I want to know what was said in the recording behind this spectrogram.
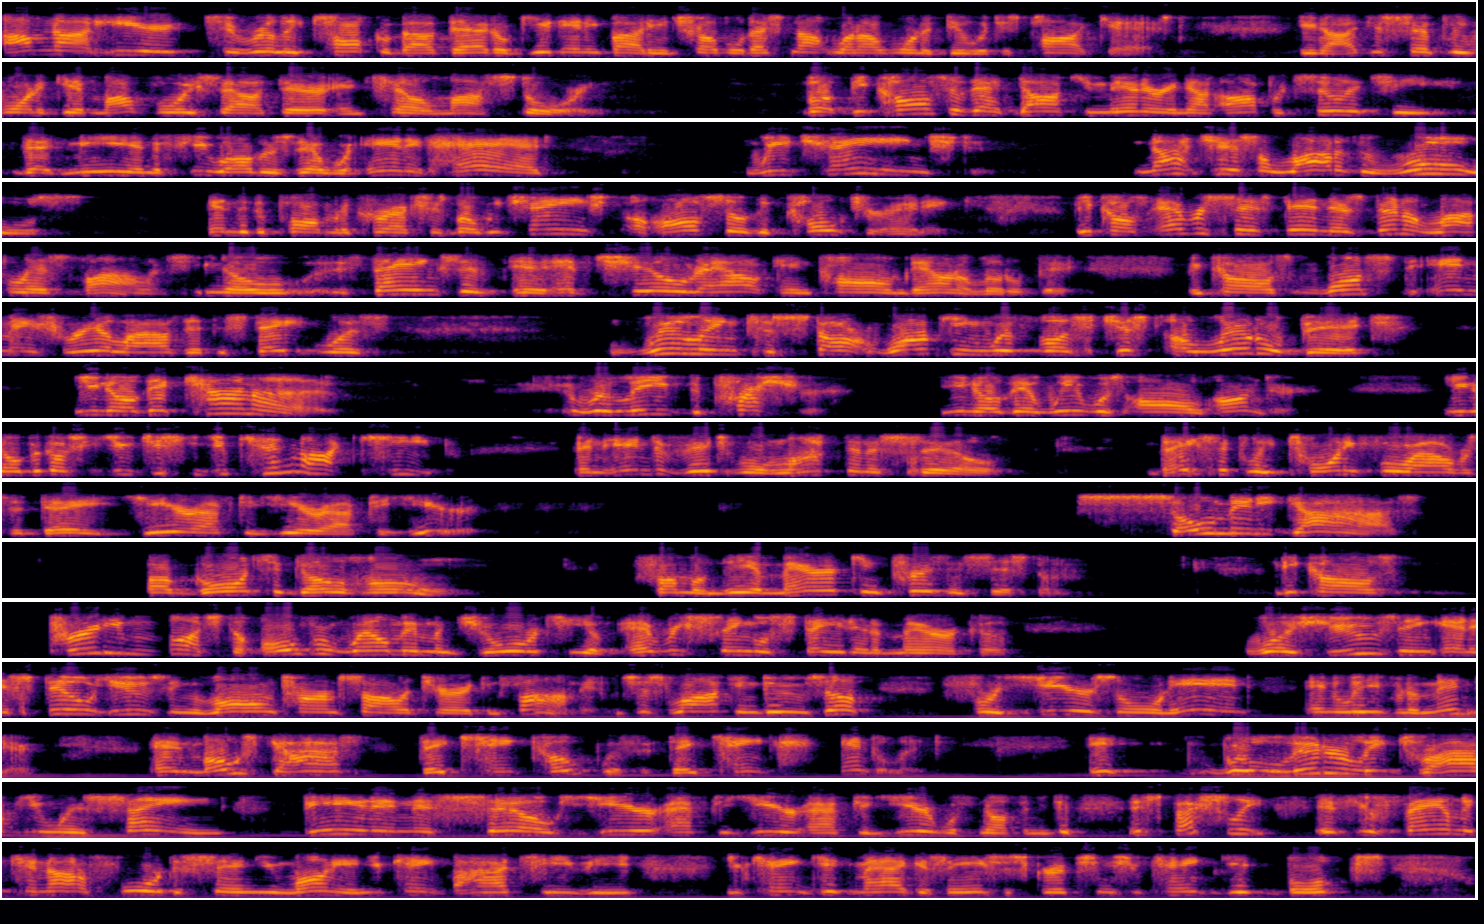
I'm not here to really talk about that or get anybody in trouble. That's not what I want to do with this podcast. You know, I just simply want to get my voice out there and tell my story. But because of that documentary and that opportunity that me and a few others that were in it had, we changed not just a lot of the rules in the Department of Corrections, but we changed uh, also the culture in it. Because ever since then, there's been a lot less violence. You know, things have, have chilled out and calmed down a little bit. Because once the inmates realized that the state was – willing to start working with us just a little bit, you know, that kind of relieved the pressure, you know, that we was all under. You know, because you just you cannot keep an individual locked in a cell basically 24 hours a day, year after year after year. So many guys are going to go home from the American prison system because pretty much the overwhelming majority of every single state in America was using and is still using long term solitary confinement, just locking dudes up for years on end and leaving them in there. And most guys, they can't cope with it, they can't handle it. It will literally drive you insane being in this cell year after year after year with nothing to do, especially if your family cannot afford to send you money and you can't buy TV, you can't get magazine subscriptions, you can't get books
